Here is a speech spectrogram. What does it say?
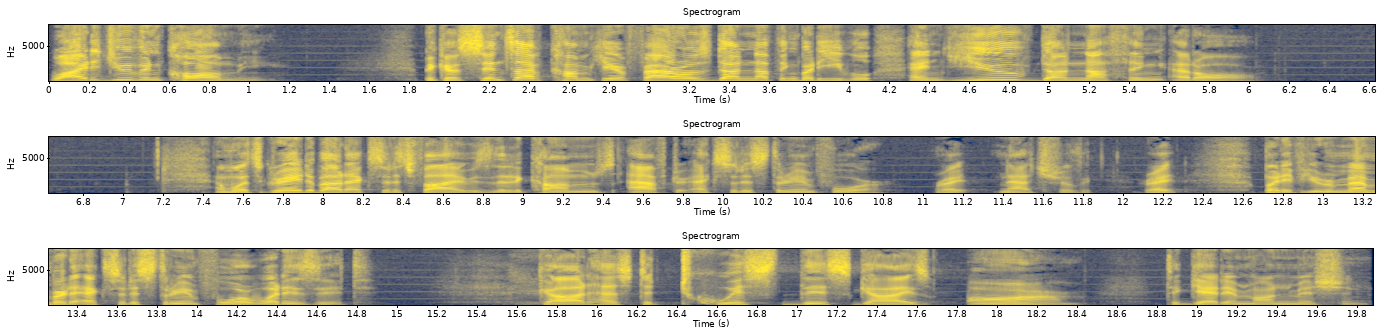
Why did you even call me? Because since I've come here, Pharaoh's done nothing but evil, and you've done nothing at all. And what's great about Exodus 5 is that it comes after Exodus 3 and 4, right? Naturally, right? But if you remember to Exodus 3 and 4, what is it? God has to twist this guy's arm to get him on mission.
